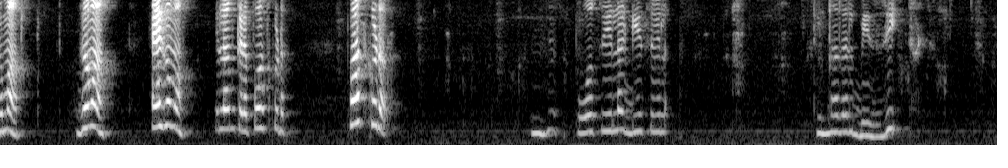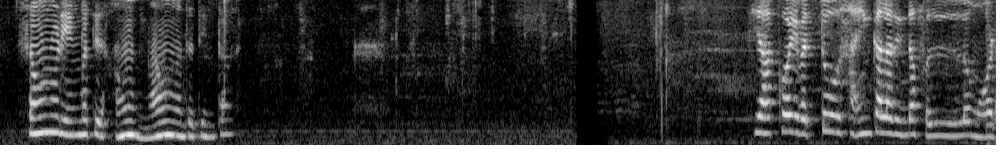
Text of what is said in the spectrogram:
ಗಮ ಗಮ. ಹೇ ಗಮ, ಇಲ್ಲೊಂದು ಕಡೆ ಪೋಸ್ ಕೊಡು. ಪೋಸ್ ಕೊಡು. ಪೋಸು ಇಲ್ಲ ಗೀಸು ಇಲ್ಲ ತಿನ್ನೋದ್ರಲ್ಲಿ ಬ್ಯುಸಿ ಸೌಂಡ್ ನೋಡಿ ಹೆಂಗೆ ಬರ್ತಿದೆ? ಹ್ಞೂ ಹ್ಞೂ ಅಂತ ತಿಂತಾಳೆ. ಯಾಕೋ ಇವತ್ತು ಸಾಯಂಕಾಲದಿಂದ ಫುಲ್ಲು ಮೋಡ.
